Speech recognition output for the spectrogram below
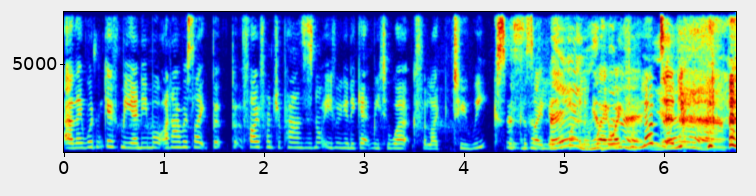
And they wouldn't give me any more. And I was like, but but five hundred pounds is not even going to get me to work for like two weeks This because I live quite a thing, way away from? London. Yeah.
